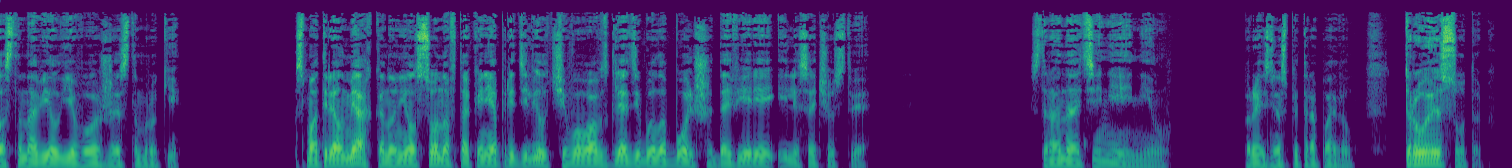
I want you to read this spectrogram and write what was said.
остановил его жестом руки. Смотрел мягко, но Нилсонов так и не определил, чего во взгляде было больше — доверия или сочувствия. — Страна теней, Нил, — произнес Петропавел. — Трое суток.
